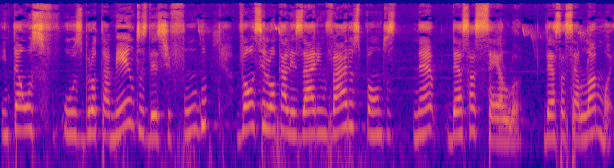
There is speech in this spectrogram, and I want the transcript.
Então, os, os brotamentos deste fungo vão se localizar em vários pontos né, dessa célula, dessa célula mãe.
